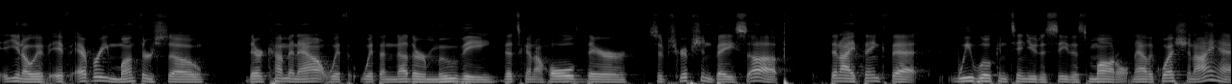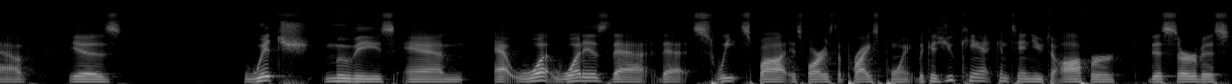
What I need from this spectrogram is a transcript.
you know, if if every month or so they're coming out with with another movie that's going to hold their subscription base up, then I think that we will continue to see this model. Now, the question I have is which movies and at what what is that that sweet spot as far as the price point? Because you can't continue to offer this service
